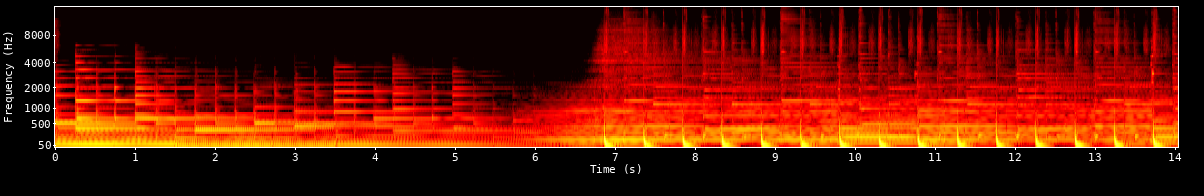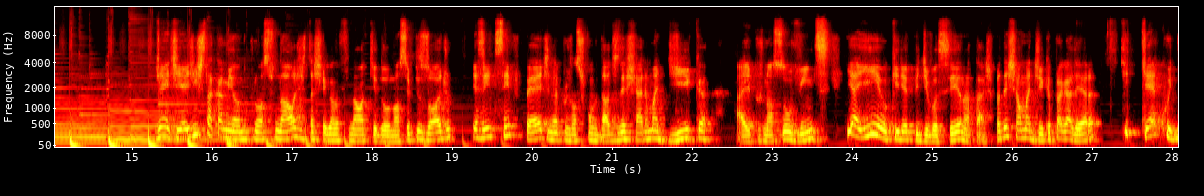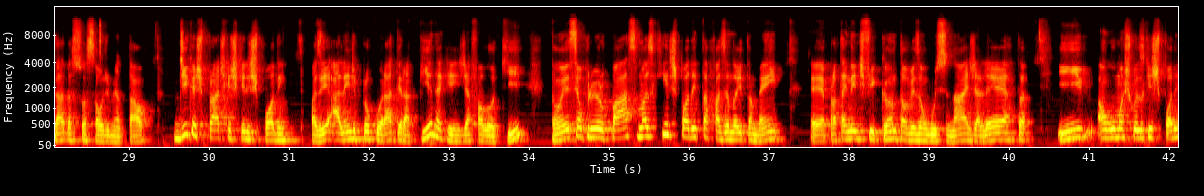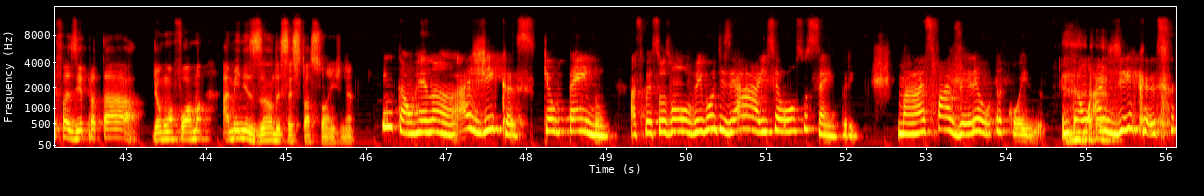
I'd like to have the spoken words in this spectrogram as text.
Gente, a gente está caminhando para o nosso final, a gente está chegando ao final aqui do nosso episódio, e a gente sempre pede né, para os nossos convidados deixarem uma dica aí para os nossos ouvintes. E aí eu queria pedir você, Natasha, para deixar uma dica para a galera que quer cuidar da sua saúde mental, dicas práticas que eles podem fazer, além de procurar terapia, né, que a gente já falou aqui. Então esse é o primeiro passo, mas o que eles podem estar tá fazendo aí também é, para estar tá identificando talvez alguns sinais de alerta e algumas coisas que eles podem fazer para estar, tá, de alguma forma, amenizando essas situações, né? Então, Renan, as dicas que eu tenho as pessoas vão ouvir e vão dizer: ah, isso eu ouço sempre. Mas fazer é outra coisa. Então, as dicas,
